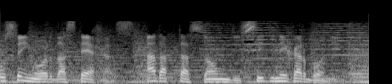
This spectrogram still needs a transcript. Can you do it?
O Senhor das Terras, adaptação de Sidney Carbone.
